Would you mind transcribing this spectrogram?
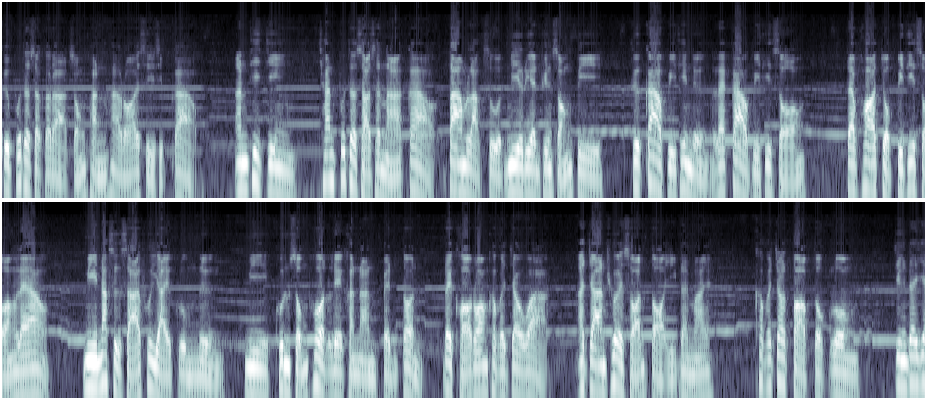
คือพุทธศักราช 2549 อันที่จริง ชั้นพุทธศาสนา 9 ตามหลักสูตรมีเรียนเพียงสองปี คือ9ปีที่หนึ่งและ9ปีที่สองแต่พอจบปีที่สองแล้ว มีนักศึกษาผู้ใหญ่กลุ่มหนึ่ง มีคุณสมโพธเลขนันเป็นต้น ได้ขอร้องข้าพเจ้าว่า อาจารย์ช่วยสอนต่ออีกได้ไหมข้าพเจ้าตอบตกลง จึงได้แย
